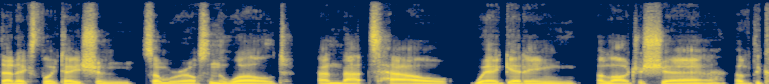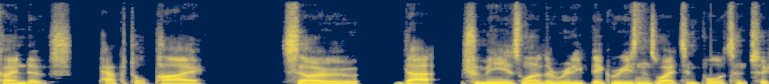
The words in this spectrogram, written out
that exploitation somewhere else in the world. And that's how we're getting a larger share of the kind of capital pie. So that for me is one of the really big reasons why it's important to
